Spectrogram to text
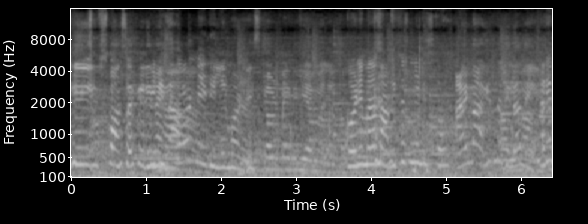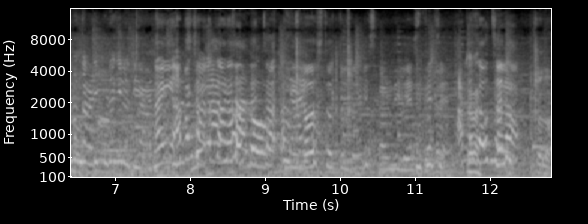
ही स्पॉन्सर केली नाही ना. डिस्काउंट नाही दिली म्हणून. डिस्काउंट नाही दिली आम्हाला. कोणी मला मागितलंच नाही डिस्काउंट आणि मागितलं दिलं नाही. अरे मग गाडी कुठे गेली होती? यार? नाही आपण गेलो असतो तुझं डिस्काउंट दिली असती. तिथेच आहे. आता चला. जाऊ चला. चला.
